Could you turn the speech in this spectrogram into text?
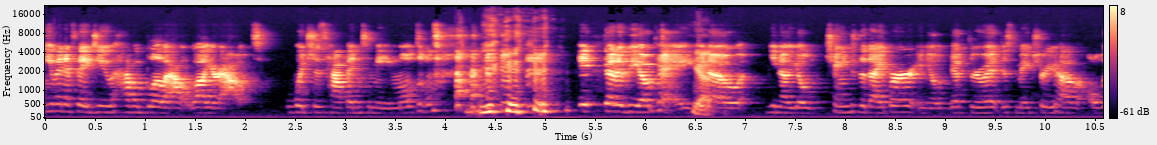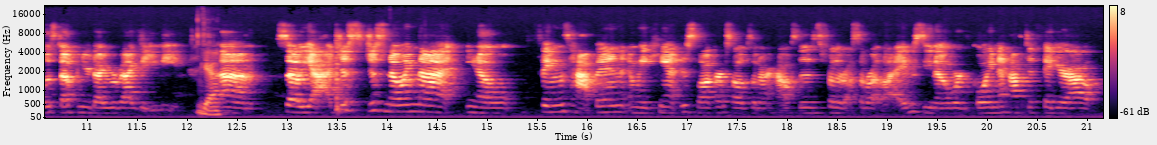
even if they do have a blowout while you're out, which has happened to me multiple times, it's gonna be okay. Yeah. You know, you know, you'll change the diaper and you'll get through it. Just make sure you have all the stuff in your diaper bag that you need. Yeah. Um, so yeah, just just knowing that you know things happen and we can't just lock ourselves in our houses for the rest of our lives. You know, we're going to have to figure out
